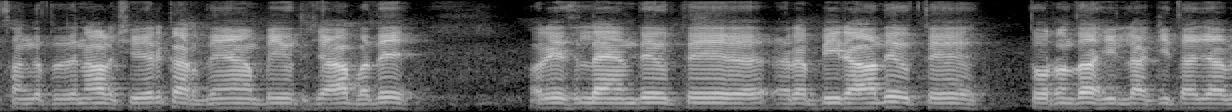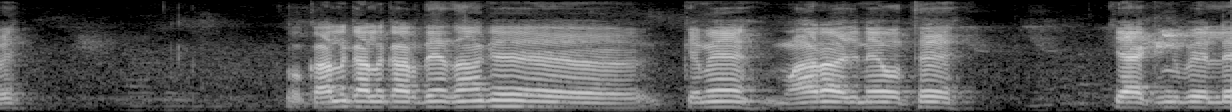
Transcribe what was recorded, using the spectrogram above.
ਸੰਗਤ ਦੇ ਨਾਲ ਸ਼ੇਅਰ ਕਰਦੇ ਆ ਵੀ ਉਤਸ਼ਾਹ ਵਧੇ ਔਰ ਇਸ ਲਾਈਨ ਦੇ ਉੱਤੇ, ਰੱਬੀ ਰਾਹ ਦੇ ਉੱਤੇ ਤੁਰਨ ਦਾ ਹੀਲਾ ਕੀਤਾ ਜਾਵੇ। ਸੋ ਕੱਲ ਗੱਲ ਕਰਦੇ ਸਾਂ ਕਿ ਕਿਵੇਂ ਮਹਾਰਾਜ ਨੇ ਉੱਥੇ ਚੈਕਿੰਗ ਵੇਲੇ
